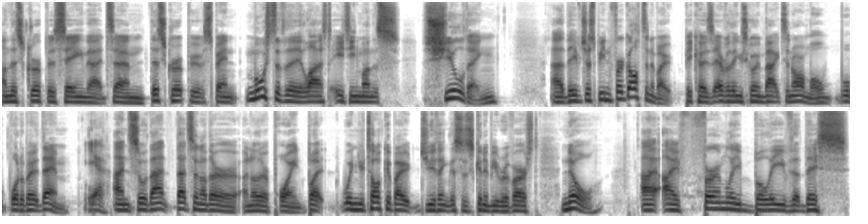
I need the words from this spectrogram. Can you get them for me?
And this group is saying that um, this group who have spent most of the last 18 months shielding. Uh, they've just been forgotten about because everything's going back to normal. W- what about them? Yeah. And so that that's another another point. But when you talk about do you think this is going to be reversed? No. I, I firmly believe that this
